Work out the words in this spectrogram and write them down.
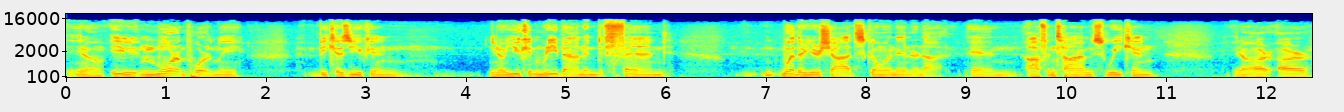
you know, even more importantly, because you can, you know, you can rebound and defend whether your shot's going in or not. And oftentimes we can, you know, our, our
